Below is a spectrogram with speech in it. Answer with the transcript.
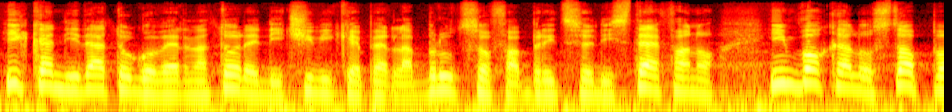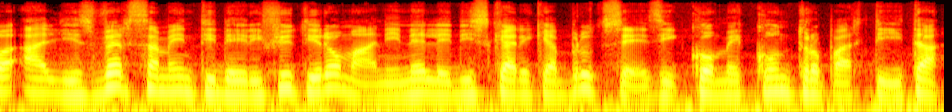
Il candidato governatore di Civiche per l'Abruzzo, Fabrizio Di Stefano, invoca lo stop agli sversamenti dei rifiuti romani nelle discariche abruzzesi come contropartita.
